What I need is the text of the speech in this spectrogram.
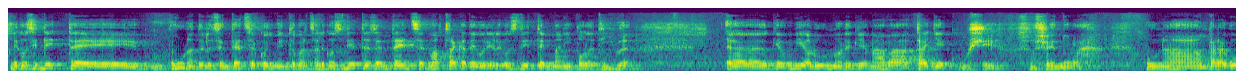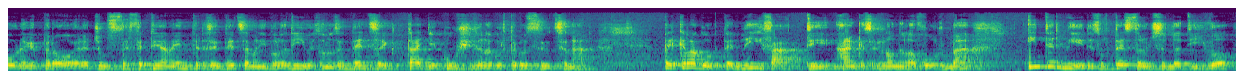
le cosiddette, una delle sentenze di accoglimento parziale, le cosiddette sentenze, un'altra categoria, le cosiddette manipolative, eh, che un mio alunno le chiamava taglia e cuci, facendo una, una, un paragone che però era giusto, effettivamente le sentenze manipolative sono sentenze taglia e cuci della Corte Costituzionale, perché la Corte nei fatti, anche se non nella forma, interviene sul testo legislativo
